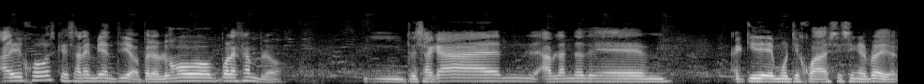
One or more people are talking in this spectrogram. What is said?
hay juegos que salen bien, tío, pero luego, por ejemplo, mm, te sacan, hablando de aquí de multijugador y single player,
